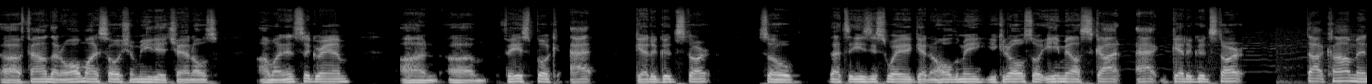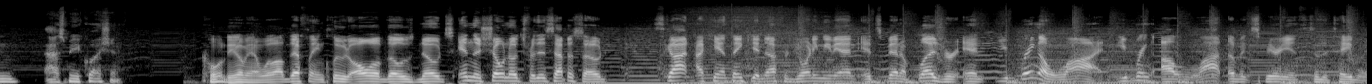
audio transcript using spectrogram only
uh, found on all my social media channels. I'm on Instagram, on um, Facebook at Get a Good Start. So that's the easiest way to get a hold of me. You could also email Scott at getagoodstart.com and ask me a question. Cool deal, man. Well, I'll definitely include all of those notes in the show notes for this episode. Scott, I can't thank you enough for joining me, man. It's been a pleasure. And you bring a lot, you bring a lot of experience to the table.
